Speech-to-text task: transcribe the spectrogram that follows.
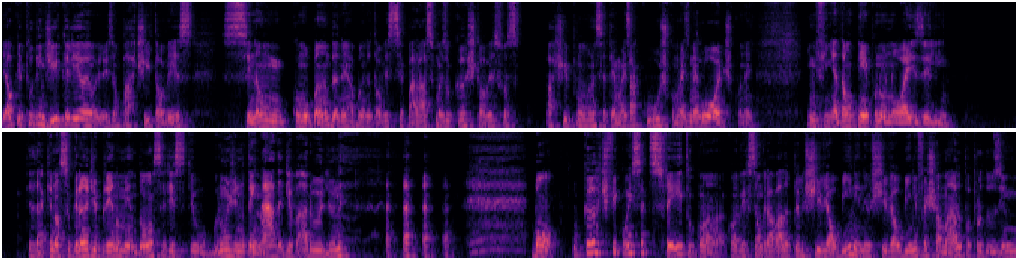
E ao que tudo indica, ele, eles iam partir, talvez, se não como banda, né, a banda talvez se separasse, mas o Kurt talvez fosse partir para um lance até mais acústico, mais melódico, né. Enfim, ia dar um tempo no noise ali. Apesar que nosso grande Breno Mendonça disse que o grunge não tem nada de barulho, né? Bom, o Kurt ficou insatisfeito com a, com a versão gravada pelo Steve Albini, né? O Steve Albini foi chamado para produzir um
